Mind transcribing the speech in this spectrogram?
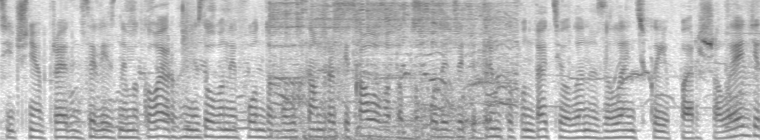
січня. Проект Залізний Миколай організований фондом Олександра Пікалова та проходить за підтримку фундації Олени Зеленської. Перша леді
